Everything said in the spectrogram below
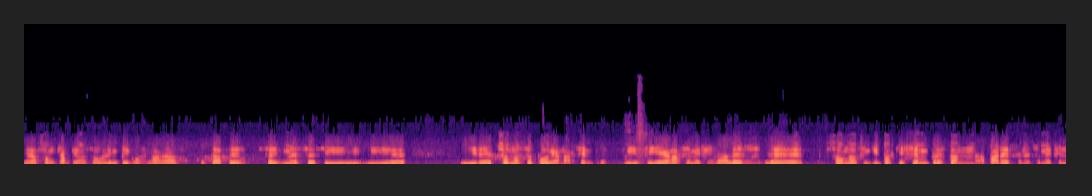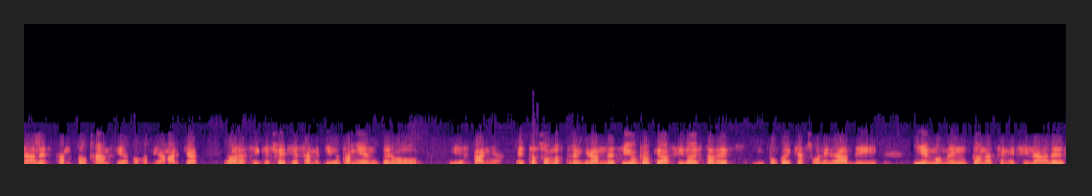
Ya son campeones olímpicos, ¿no? Hasta hace seis meses y, y, eh, y de hecho no se puede ganar siempre. Y si llegan a semifinales, eh, son los equipos que siempre están aparecen en semifinales, tanto Francia como Dinamarca. Ahora sí que Suecia se ha metido también, pero y España. Estos son los tres grandes y yo creo que ha sido esta vez un poco de casualidad y, y el momento en las semifinales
